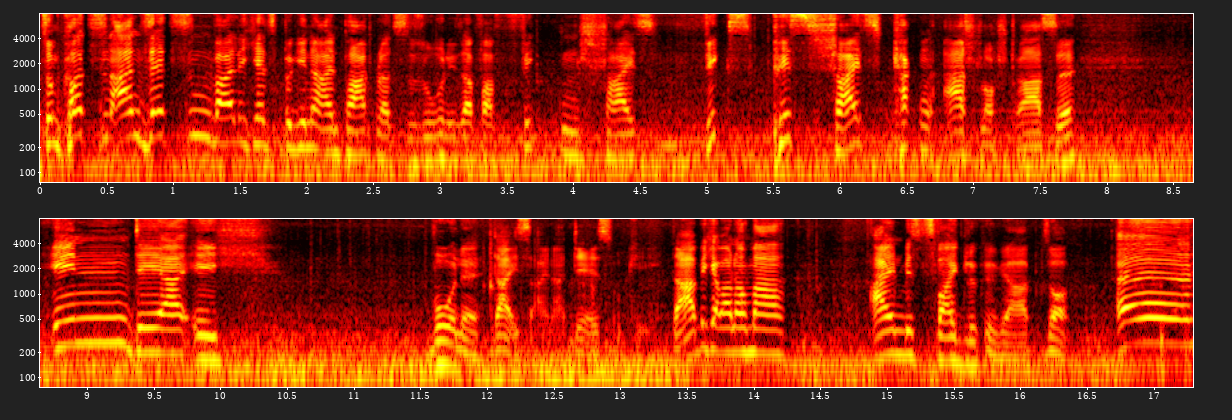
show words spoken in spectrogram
zum Kotzen ansetzen, weil ich jetzt beginne, einen Parkplatz zu suchen in dieser verfickten Scheiß Wix, Piss, Scheiß, Kacken, Arschlochstraße, in der ich wohne. Da ist einer, der ist okay. Da habe ich aber noch mal ein bis zwei Glücke gehabt. So, äh,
